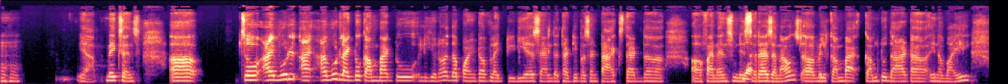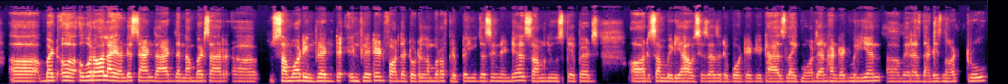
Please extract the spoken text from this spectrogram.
mm-hmm. yeah makes sense uh, so i would I, I would like to come back to you know the point of like tds and the 30% tax that the uh, finance minister yeah. has announced. Uh, we'll come back come to that uh, in a while. Uh, but uh, overall i understand that the numbers are uh, somewhat inflated, inflated for the total number of crypto users in india. Some newspapers or some media houses has reported it has like more than 100 million whereas that is not true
